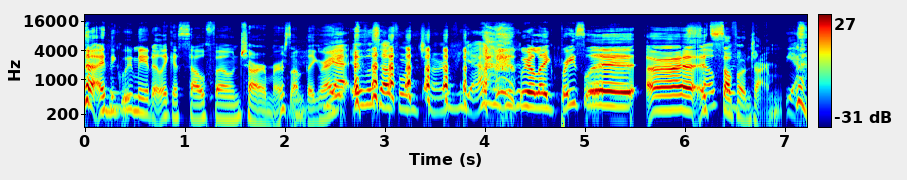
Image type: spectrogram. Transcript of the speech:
I think we made it like a cell phone charm or something, right? Yeah, it was a cell phone charm. Yeah. we were like bracelet, uh, cell it's cell phone charm. Yeah.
